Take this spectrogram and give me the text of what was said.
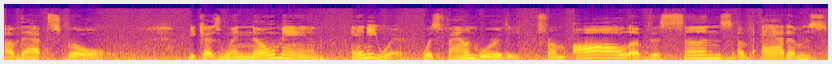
of that scroll. Because when no man anywhere was found worthy from all of the sons of Adam's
